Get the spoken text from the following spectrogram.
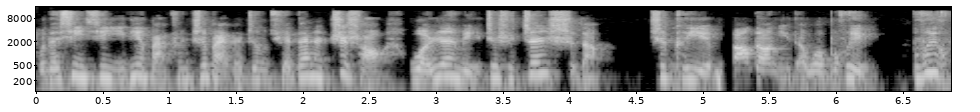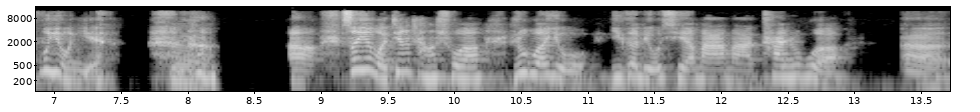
我的信息一定百分之百的正确，但是至少我认为这是真实的，是可以帮到你的，我不会不会忽悠你。嗯，啊，所以我经常说，如果有一个留学妈妈，她如果。呃，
